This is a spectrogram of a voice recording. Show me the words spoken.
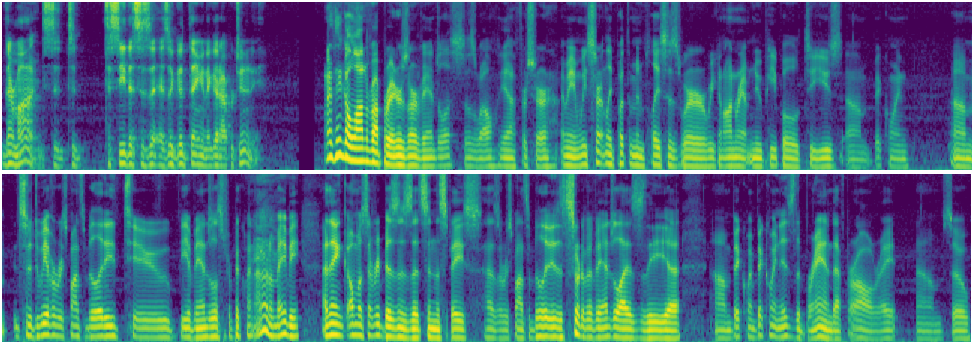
their minds to to, to see this as a, as a good thing and a good opportunity. I think a lot of operators are evangelists as well. Yeah, for sure. I mean, we certainly put them in places where we can on ramp new people to use um, Bitcoin. Um, so, do we have a responsibility to be evangelists for Bitcoin? I don't know. Maybe. I think almost every business that's in the space has a responsibility to sort of evangelize the uh, um, Bitcoin. Bitcoin is the brand, after all, right? Um, so,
